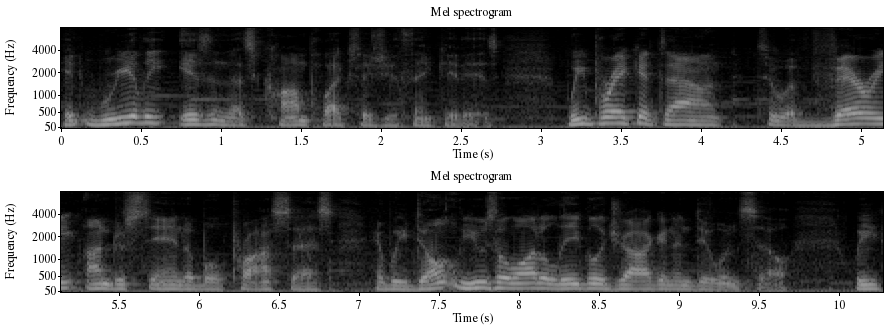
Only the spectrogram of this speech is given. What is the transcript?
it really isn't as complex as you think it is. We break it down to a very understandable process and we don't use a lot of legal jargon in doing so. We,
